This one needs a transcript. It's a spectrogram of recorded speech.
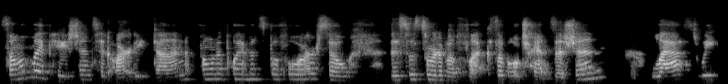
Some of my patients had already done phone appointments before, so this was sort of a flexible transition. Last week,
